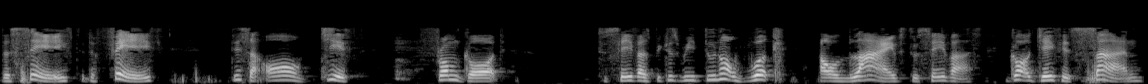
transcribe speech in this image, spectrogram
the saved, the faith, these are all gifts from God to save us because we do not work our lives to save us. God gave His Son,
